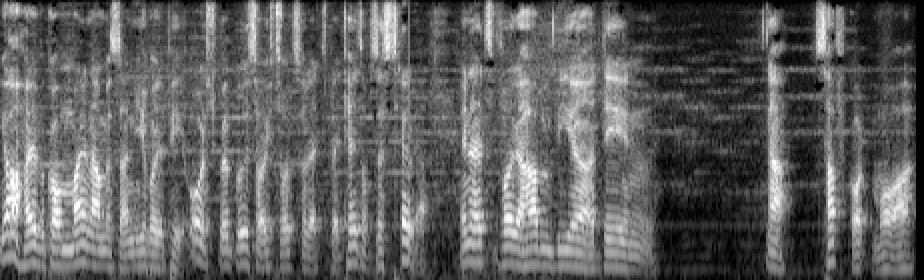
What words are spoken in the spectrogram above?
Ja, hi, willkommen, mein Name ist Daniro LP und ich begrüße euch zurück zu Let's Play Tales of Systeria. In der letzten Folge haben wir den, na, Safgotmore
